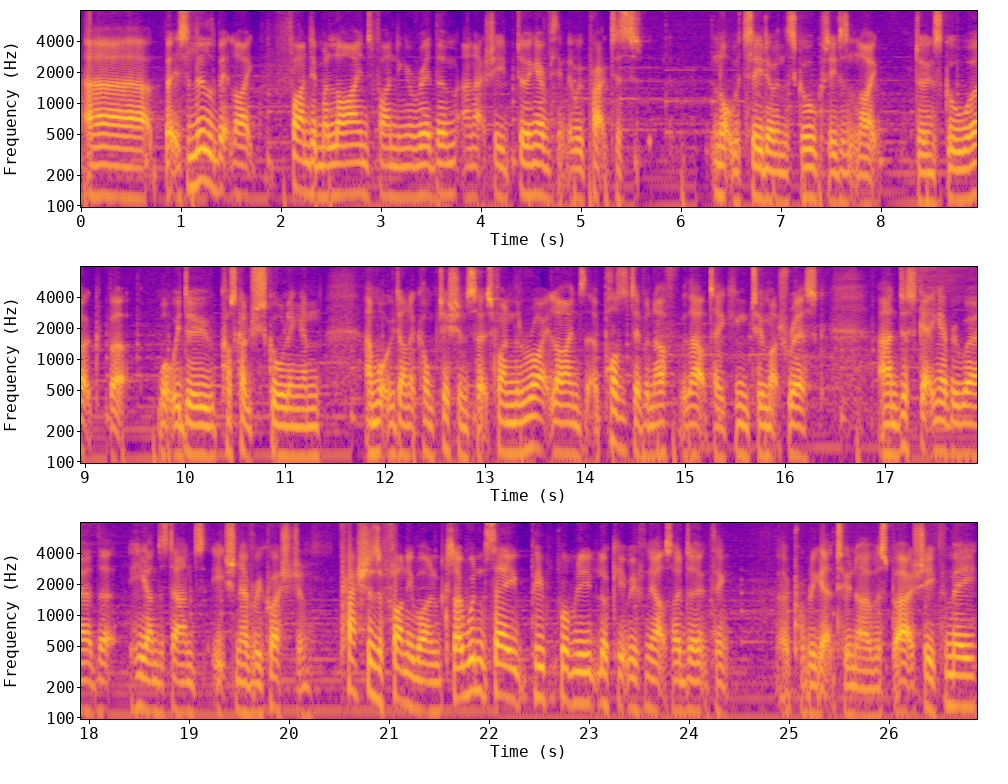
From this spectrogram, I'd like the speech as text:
Uh, but it's a little bit like finding my lines, finding a rhythm, and actually doing everything that we practice, not with Toledo in the school because he doesn't like doing schoolwork, but what we do cross-country schooling and, and what we've done at competitions. So it's finding the right lines that are positive enough without taking too much risk and just getting everywhere that he understands each and every question. Pressure's a funny one because I wouldn't say people probably look at me from the outside don't think I probably get too nervous, but actually for me,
